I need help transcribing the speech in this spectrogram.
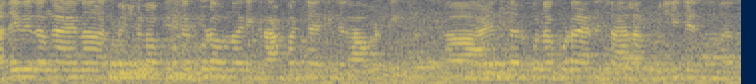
అదేవిధంగా ఆయన స్పెషల్ ఆఫీసర్ కూడా ఉన్నారు ఈ గ్రామ పంచాయతీగా కాబట్టి ఆయన తరఫున కూడా ఆయన చాలా కృషి చేస్తున్నారు.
